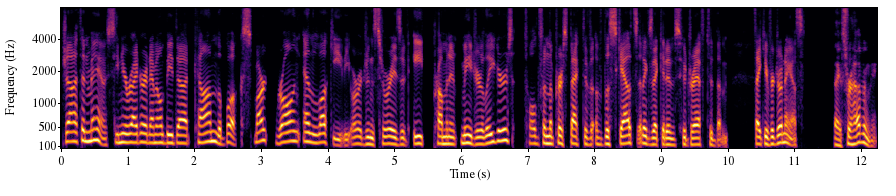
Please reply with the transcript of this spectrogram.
Jonathan Mayo, senior writer at MLB.com, the book Smart, Wrong, and Lucky The Origin Stories of Eight Prominent Major Leaguers, told from the perspective of the scouts and executives who drafted them. Thank you for joining us. Thanks for having me.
